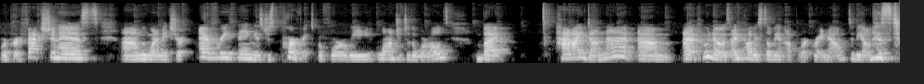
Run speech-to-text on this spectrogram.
we're perfectionists. Um, we want to make sure everything is just perfect before we launch into the world. But had I done that, um, I, who knows? I'd probably still be an Upwork right now, to be honest.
